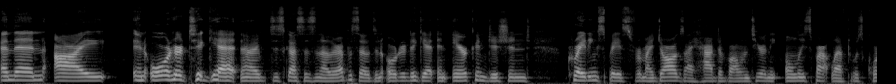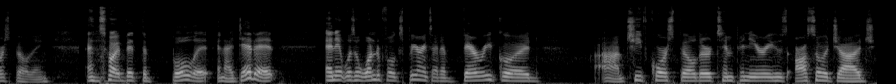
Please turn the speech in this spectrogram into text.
And then I in order to get and I've discussed this in other episodes, in order to get an air conditioned crating space for my dogs, I had to volunteer and the only spot left was course building. And so I bit the bullet and I did it and it was a wonderful experience. I had a very good um, chief course builder Tim Paneri, who's also a judge.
